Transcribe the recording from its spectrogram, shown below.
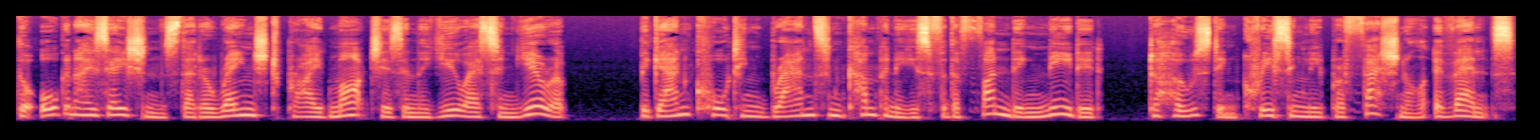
the organizations that arranged Pride marches in the US and Europe began courting brands and companies for the funding needed to host increasingly professional events.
